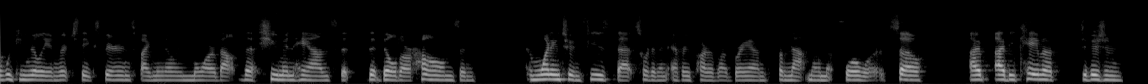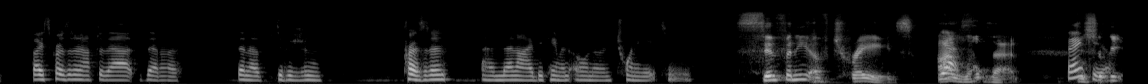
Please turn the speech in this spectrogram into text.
we can really enrich the experience by knowing more about the human hands that, that build our homes and, and wanting to infuse that sort of in every part of our brand from that moment forward. So I, I became a division vice president after that, then a then a division president, and then I became an owner in 2018. Symphony of Trades. Yes. I love that. Thank so, you.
